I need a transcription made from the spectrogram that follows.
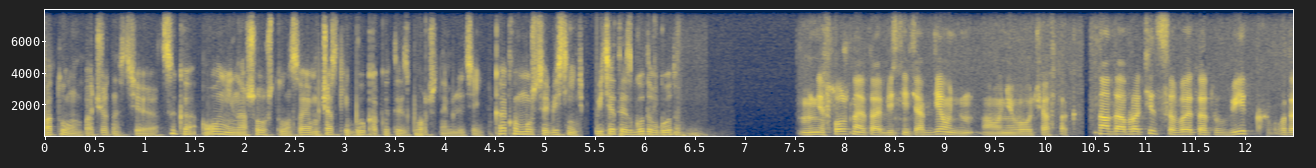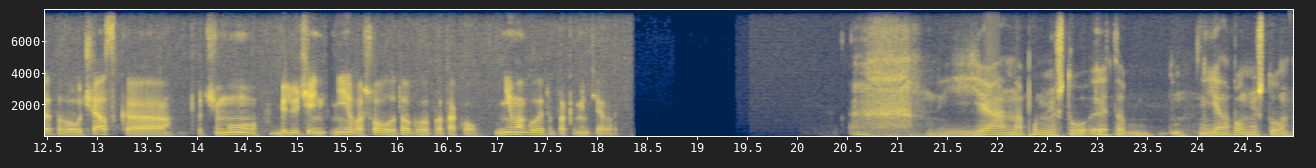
потом в отчетности ЦИКа он не нашел, что на своем участке был какой-то испорченный бюллетень. Как вы можете объяснить? Ведь это из года в год. Мне сложно это объяснить. А где у, у него участок? Надо обратиться в этот ВИК вот этого участка, почему бюллетень не вошел в итоговый протокол. Не могу это прокомментировать. Я напомню, что это... Я напомню, что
